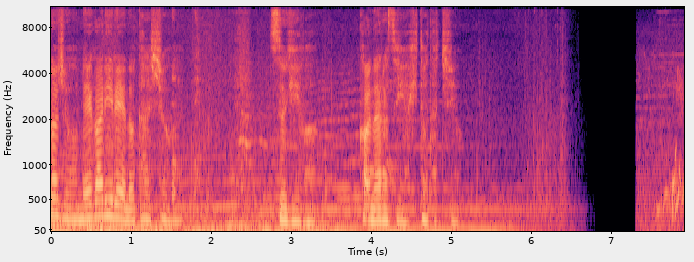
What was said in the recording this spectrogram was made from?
彼女をメガリレーの対象へ次は必ずや人たちよ。どうして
